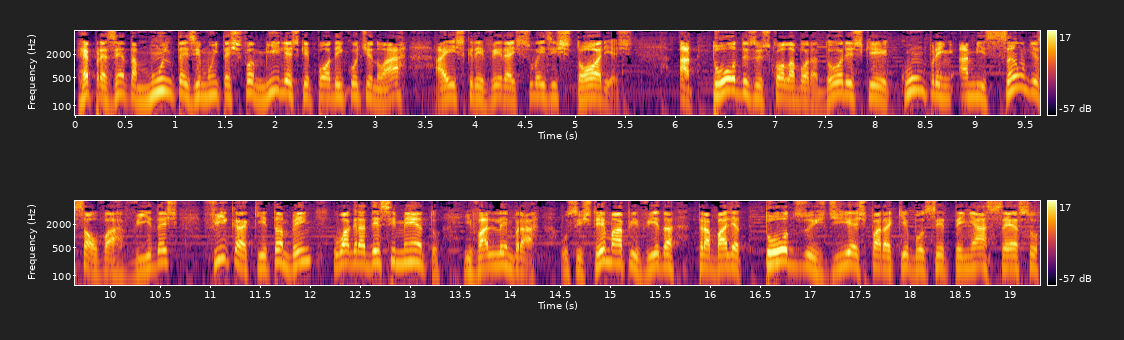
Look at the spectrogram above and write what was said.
Representa muitas e muitas famílias que podem continuar a escrever as suas histórias. A todos os colaboradores que cumprem a missão de salvar vidas, fica aqui também o agradecimento. E vale lembrar, o Sistema Apivida trabalha todos os dias para que você tenha acesso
